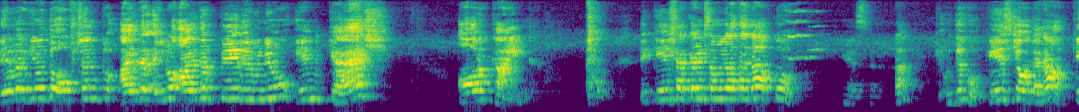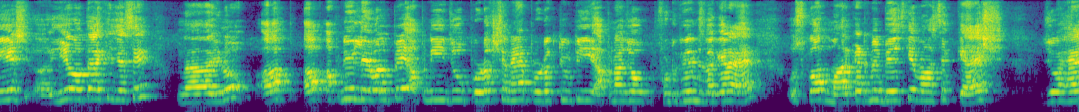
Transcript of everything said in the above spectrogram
they were given the option to either you know either pay revenue in cash or kind. ये कैश और काइंड समझ आता है ना आपको? यस सर हाँ? देखो केस क्या होता है ना? केस ये होता है कि जैसे यू नो आप आप अपने लेवल पे अपनी जो प्रोडक्शन है प्रोडक्टिविटी अपना जो फ़ूड ग्रेन्स वगैरह है उसको आप मार्केट में बेच के वहाँ से कैश जो है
